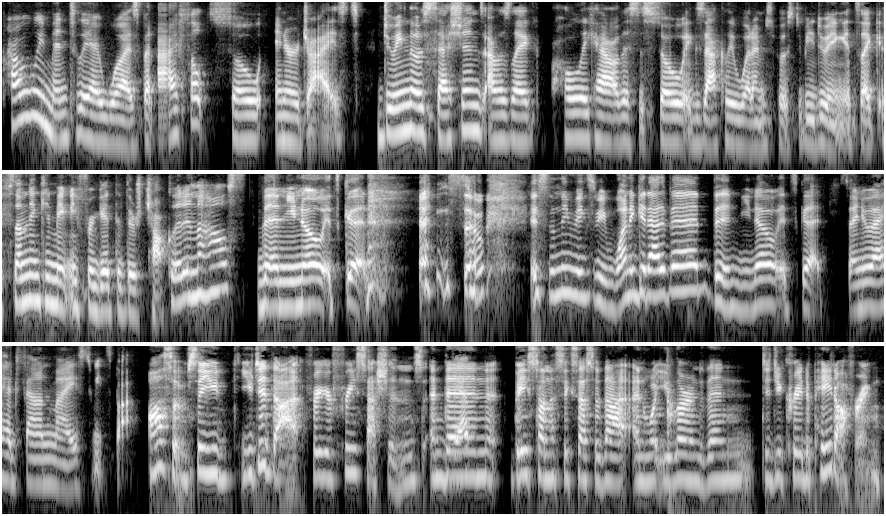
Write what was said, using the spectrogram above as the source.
probably mentally I was, but I felt so energized. Doing those sessions, I was like, holy cow, this is so exactly what I'm supposed to be doing. It's like if something can make me forget that there's chocolate in the house, then you know it's good. and so if something makes me want to get out of bed, then you know it's good. So I knew I had found my sweet spot. Awesome. So you you did that for your free sessions and then yep. based on the success of that and what you learned then did you create a paid offering?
